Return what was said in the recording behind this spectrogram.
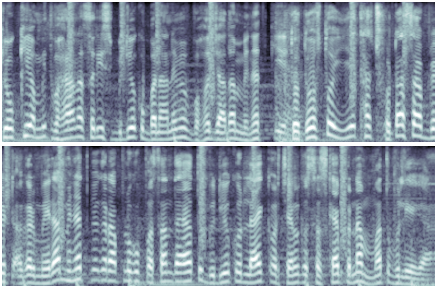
क्योंकि अमित भराना सर इस वीडियो को बनाने में बहुत ज़्यादा मेहनत की है। तो दोस्तों, ये था छोटा सा अपडेट। अगर मेरा मेहनत भी अगर आप लोगों को पसंद आया तो वीडियो को लाइक और चैनल को सब्सक्राइब करना मत भूलिएगा।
